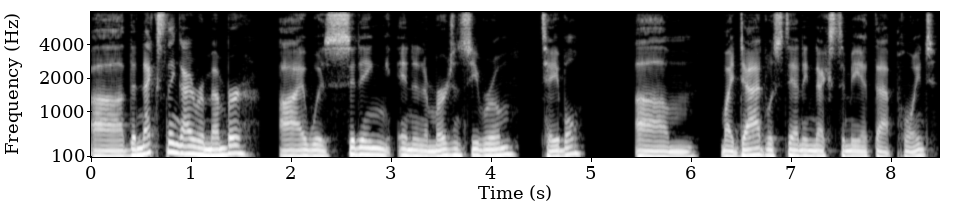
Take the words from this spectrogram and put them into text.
Uh, the next thing I remember, I was sitting in an emergency room table. Um, my dad was standing next to me at that point,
